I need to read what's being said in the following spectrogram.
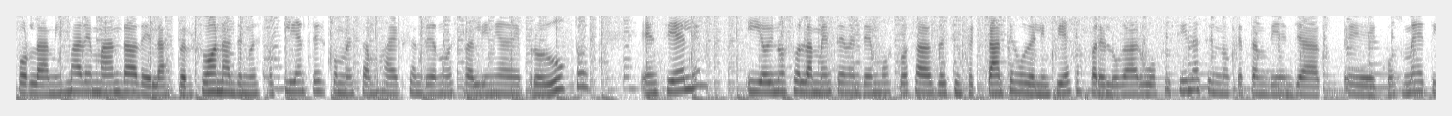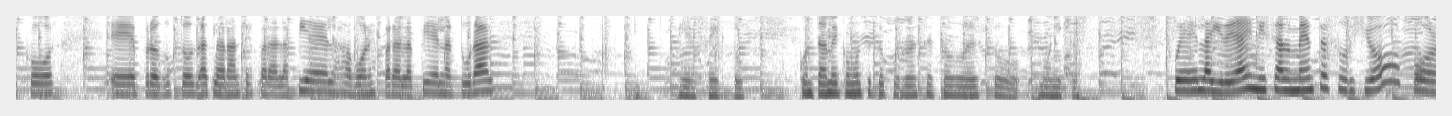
por la misma demanda de las personas, de nuestros clientes, comenzamos a extender nuestra línea de productos en Cielin y hoy no solamente vendemos cosas desinfectantes o de limpieza para el hogar u oficina, sino que también ya eh, cosméticos, eh, productos aclarantes para la piel, jabones para la piel natural. Perfecto. Contame cómo se te ocurrió hacer todo esto, Mónica. Pues la idea inicialmente surgió por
